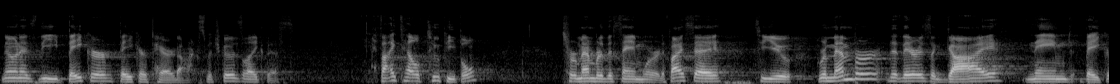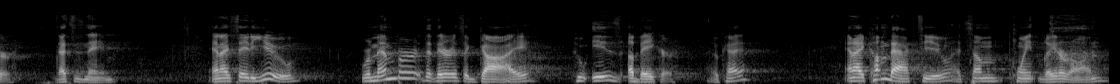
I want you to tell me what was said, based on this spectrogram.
known as the Baker Baker paradox, which goes like this. If I tell two people to remember the same word, if I say to you, remember that there is a guy named Baker, that's his name, and I say to you, remember that there is a guy who is a baker, okay? And I come back to you at some point later on,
